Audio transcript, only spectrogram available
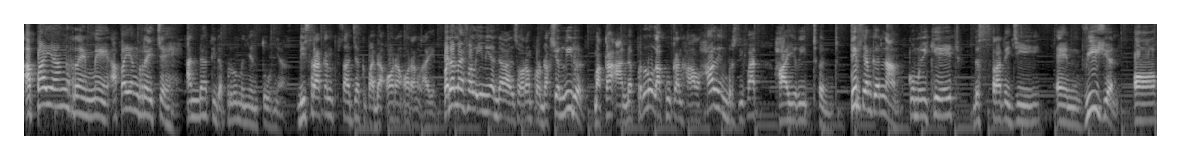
Apa yang remeh, apa yang receh, Anda tidak perlu menyentuhnya. Diserahkan saja kepada orang-orang lain. Pada level ini Anda seorang production leader, maka Anda perlu lakukan hal-hal yang bersifat high return. Tips yang keenam, communicate the strategy and vision of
